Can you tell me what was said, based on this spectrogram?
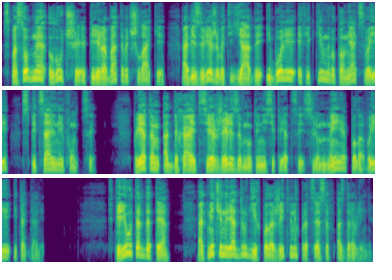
способны лучше перерабатывать шлаки, обезвреживать яды и более эффективно выполнять свои специальные функции. При этом отдыхают все железы внутренней секреции, слюнные, половые и так далее. В период РДТ отмечен ряд других положительных процессов оздоровления.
